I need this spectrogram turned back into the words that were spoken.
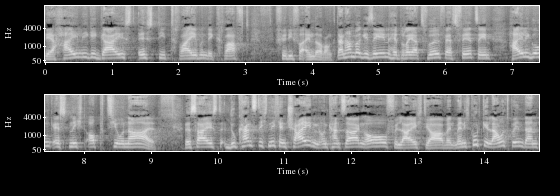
Der Heilige Geist ist die treibende Kraft für die Veränderung. Dann haben wir gesehen, Hebräer 12, Vers 14, Heiligung ist nicht optional. Das heißt, du kannst dich nicht entscheiden und kannst sagen, oh, vielleicht, ja, wenn, wenn ich gut gelaunt bin, dann,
